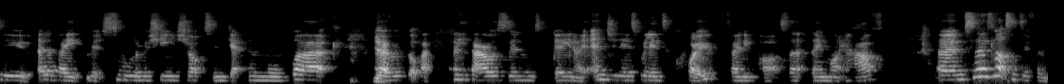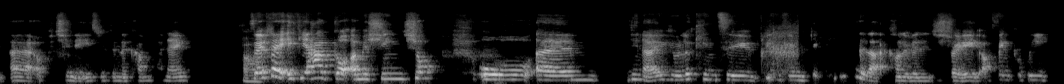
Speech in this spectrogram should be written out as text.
to elevate smaller machine shops and get them more work. Yeah. Uh, we've got about twenty thousand, uh, you know, engineers willing to quote for any parts that they might have. Um, so there's lots of different uh, opportunities within the company. Oh, So if, they, if you have got a machine shop or um, you know you're looking to even get into that kind of industry, I think we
